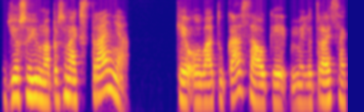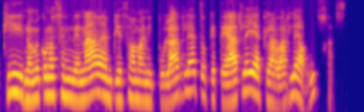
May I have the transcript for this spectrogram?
yo soy una persona extraña que o va a tu casa o que me lo traes aquí, no me conocen de nada, empiezo a manipularle, a toquetearle y a clavarle agujas.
